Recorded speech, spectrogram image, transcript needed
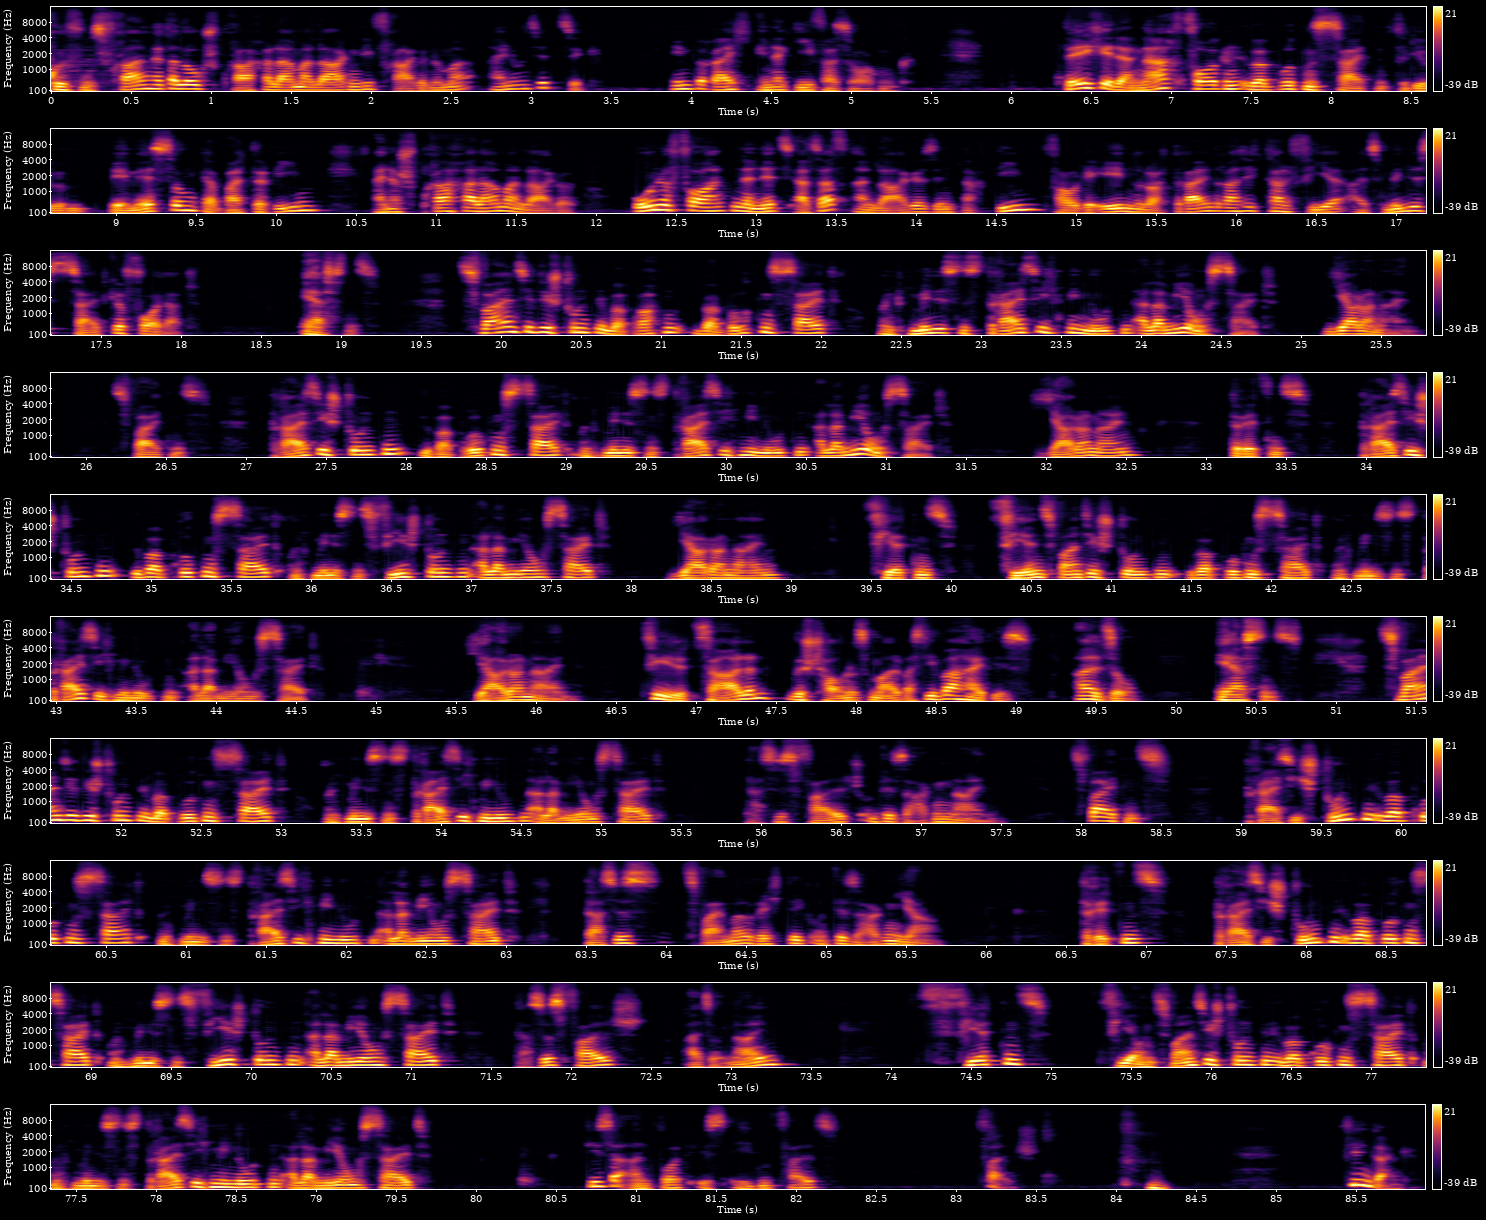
Prüfungsfragenkatalog Sprachalarmanlagen die Frage Nummer 71 im Bereich Energieversorgung. Welche der nachfolgenden Überbrückungszeiten für die Bemessung der Batterien einer Sprachalarmanlage ohne vorhandene Netzersatzanlage sind nach DIN VDE 0833 Teil 4 als Mindestzeit gefordert? Erstens 72 Stunden Überbrückungszeit und mindestens 30 Minuten Alarmierungszeit. Ja oder nein? Zweitens 30 Stunden Überbrückungszeit und mindestens 30 Minuten Alarmierungszeit. Ja oder nein? Drittens 30 Stunden Überbrückungszeit und mindestens 4 Stunden Alarmierungszeit? Ja oder nein? Viertens 24 Stunden Überbrückungszeit und mindestens 30 Minuten Alarmierungszeit? Ja oder nein? Viele Zahlen, wir schauen uns mal, was die Wahrheit ist. Also, erstens 72 Stunden Überbrückungszeit und mindestens 30 Minuten Alarmierungszeit. Das ist falsch und wir sagen nein. Zweitens 30 Stunden Überbrückungszeit und mindestens 30 Minuten Alarmierungszeit. Das ist zweimal richtig und wir sagen ja. Drittens, 30 Stunden Überbrückungszeit und mindestens 4 Stunden Alarmierungszeit. Das ist falsch, also nein. Viertens, 24 Stunden Überbrückungszeit und mindestens 30 Minuten Alarmierungszeit. Diese Antwort ist ebenfalls falsch. Vielen Dank.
